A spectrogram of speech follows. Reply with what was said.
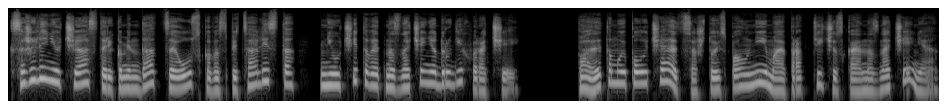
К сожалению, часто рекомендация узкого специалиста не учитывает назначение других врачей. Поэтому и получается, что исполнимое практическое назначение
